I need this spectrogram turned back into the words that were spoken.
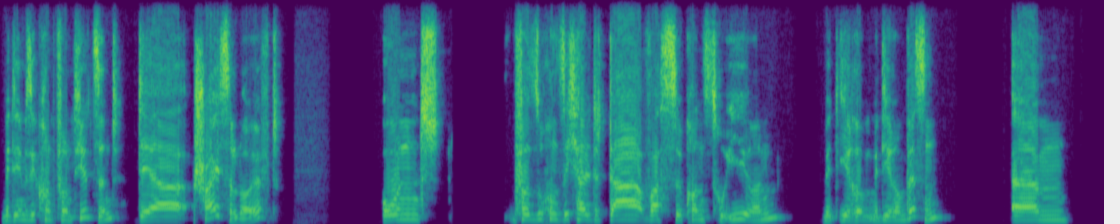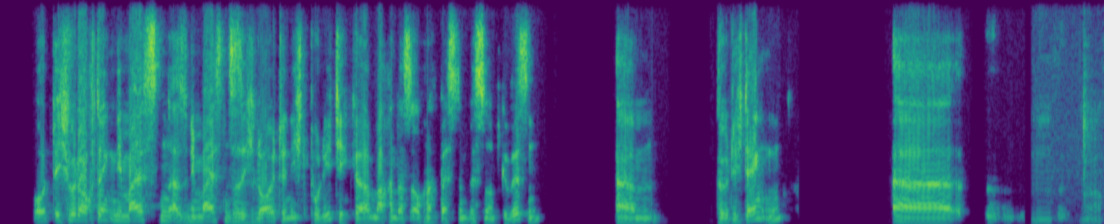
mit dem sie konfrontiert sind, der scheiße läuft und versuchen sich halt da was zu konstruieren mit ihrem, mit ihrem Wissen. Ähm, und ich würde auch denken, die meisten, also die meisten sich Leute, nicht Politiker, machen das auch nach bestem Wissen und Gewissen. Ähm, würde ich denken. Äh, Hm, Ja.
